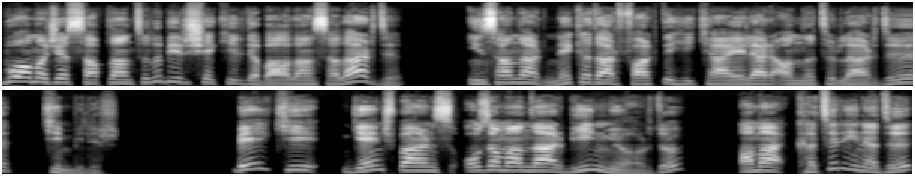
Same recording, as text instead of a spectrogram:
bu amaca saplantılı bir şekilde bağlansalardı, insanlar ne kadar farklı hikayeler anlatırlardı kim bilir. Belki genç Barnes o zamanlar bilmiyordu ama katır inadı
